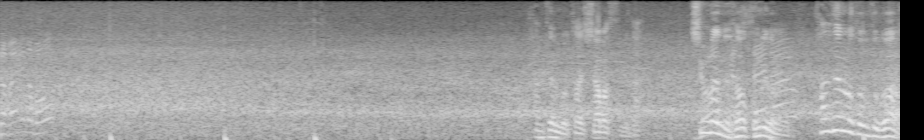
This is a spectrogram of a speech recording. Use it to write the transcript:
available. 한셀로 다시 잡았습니다. 측면에서 공격을 합니다. 한셀로 선수가.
